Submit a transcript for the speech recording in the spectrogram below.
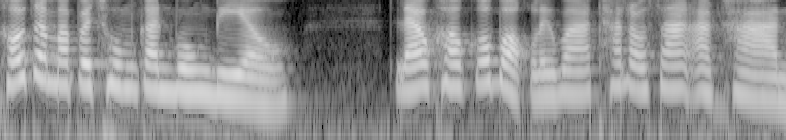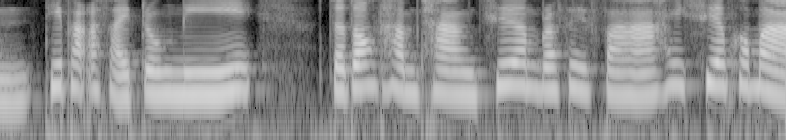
เขาจะมาประชุมกันวงเดียว แล้วเขาก็บอกเลยว่าถ้าเราสร้างอาคารที่พักอาศัยตรงนี้ จะต้องทำทางเชื่อมรถไฟฟ้าให้เชื่อมเข้ามา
